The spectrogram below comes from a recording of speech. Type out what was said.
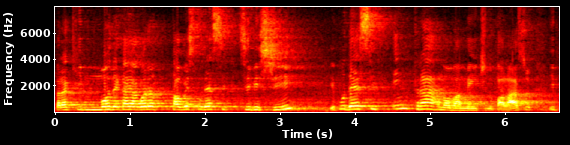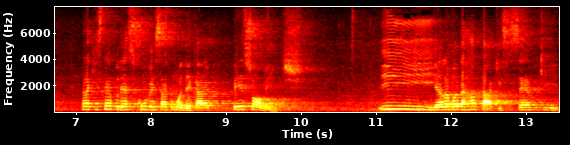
para que Mordecai agora talvez pudesse se vestir e pudesse entrar novamente no palácio e para que Esther pudesse conversar com Mordecai pessoalmente. E ela manda Ratá, que esse servo que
